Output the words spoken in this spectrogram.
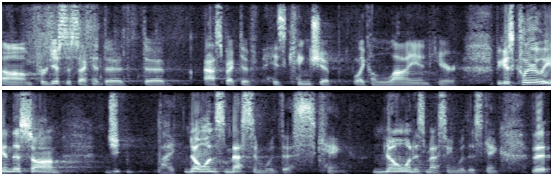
um, for just a second, the, the aspect of his kingship like a lion here. Because clearly in this psalm, like no one's messing with this king. No one is messing with this king. That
